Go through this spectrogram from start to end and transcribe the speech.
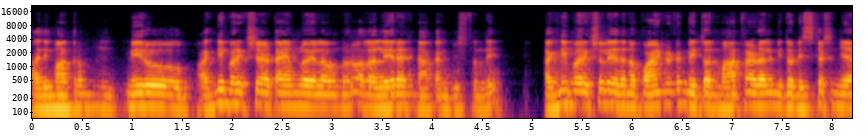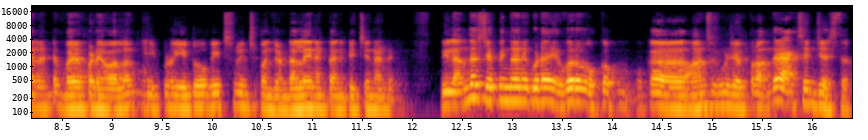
అది మాత్రం మీరు అగ్ని పరీక్ష టైంలో ఎలా ఉన్నారో అలా లేరని నాకు అనిపిస్తుంది. అగ్ని పరీక్షలో ఏదైనా పాయింట్ ఉంటే మీతో మాట్లాడాలి మీతో డిస్కషన్ చేయాలంటే భయపడే వాళ్ళం. ఇప్పుడు ఈ టూ వీక్స్ నుంచి కొంచెం డల్ అయినట్టు అనిపించిందండి. వీళ్ళందరూ చెప్పిన దాన్ని కూడా ఎవరు ఒక ఒక ఆన్సర్ కూడా చెప్పరు. అందరూ యాక్సెప్ట్ చేస్తారు.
